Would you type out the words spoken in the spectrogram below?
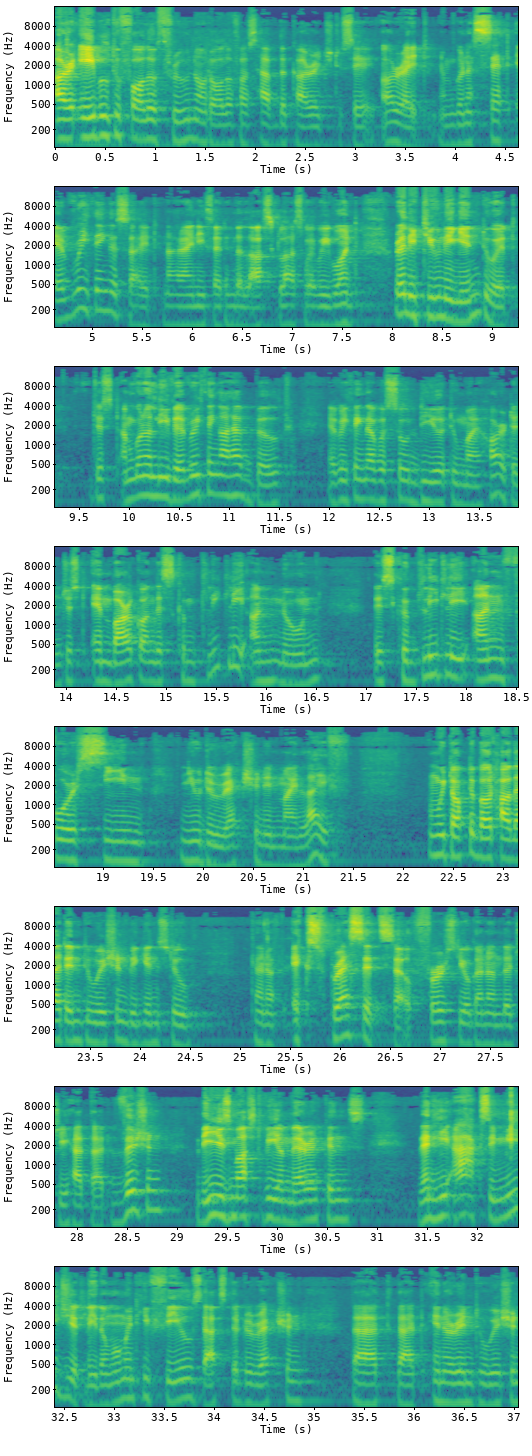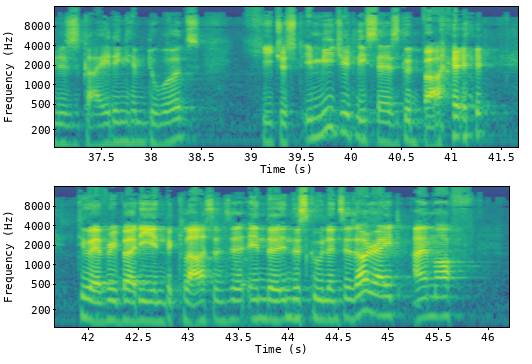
are able to follow through. Not all of us have the courage to say, "All right, I'm going to set everything aside." Narayani said in the last class where we weren't really tuning into it. Just, I'm going to leave everything I have built everything that was so dear to my heart and just embark on this completely unknown, this completely unforeseen new direction in my life. And we talked about how that intuition begins to kind of express itself. First, Yogananda ji had that vision these must be Americans. Then he acts immediately. The moment he feels that's the direction that that inner intuition is guiding him towards, he just immediately says goodbye to everybody in the class and in the in the school and says, "All right, I'm off.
